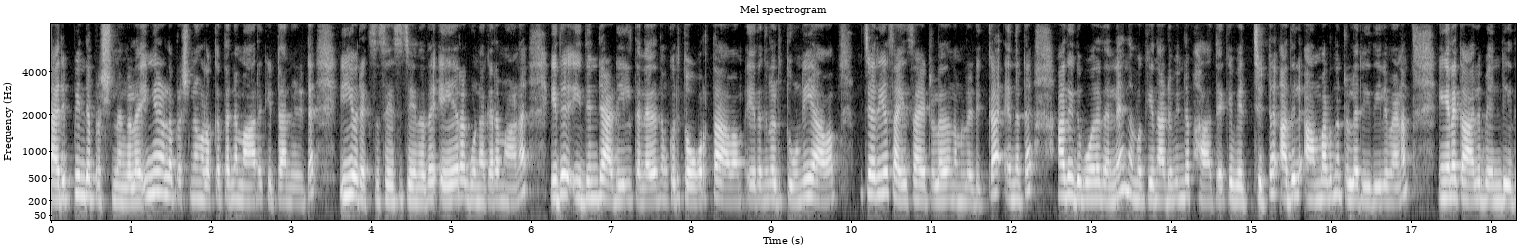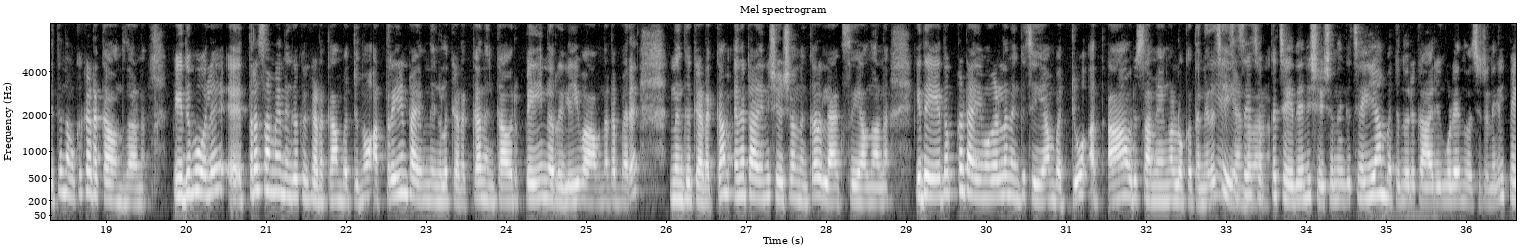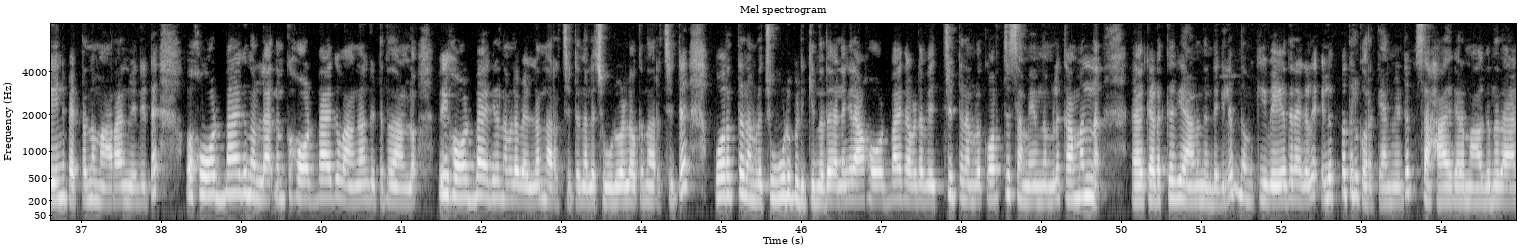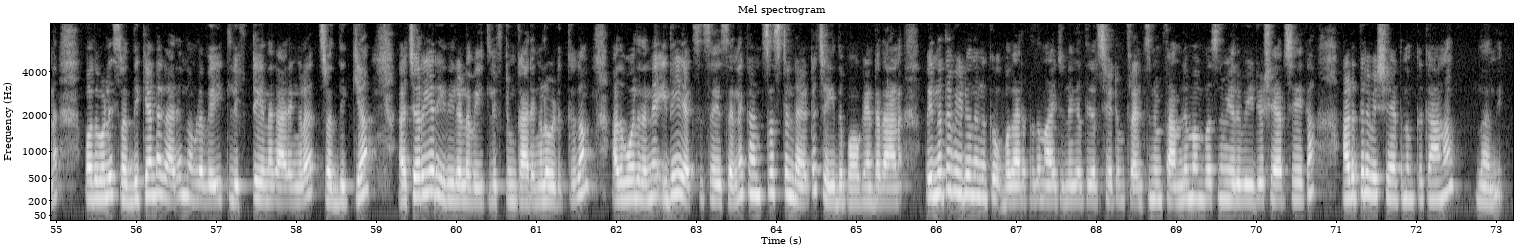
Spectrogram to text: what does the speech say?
തരിപ്പിന്റെ പ്രശ്നങ്ങൾ ഇങ്ങനെയുള്ള പ്രശ്നങ്ങളൊക്കെ തന്നെ മാറി കിട്ടാൻ വേണ്ടിയിട്ട് ഈ ഒരു എക്സസൈസ് ചെയ്യുന്നത് ഏറെ ഗുണകരമാണ്. ഇത് ഇതിന്റെ അടിയിൽ തന്നെ അതായത് നമുക്കൊരു തോർത്താവാം ഏതെങ്കിലും ഒരു തുണിയാവാം ചെറിയ സൈസായിട്ടുള്ളത് നമ്മൾ എടുക്കുക. എന്നിട്ട് അത് ഇതുപോലെ തന്നെ നമുക്ക് ഈ നടുവിന്റെ ഭാഗത്തേക്ക് വെച്ചിട്ട് അതിൽ അമർന്നിട്ടുള്ള രീതിയിൽ വേണം ഇങ്ങനെ കാൽ ബെൻഡ് ചെയ്തിട്ട് വേണ്ടിയിട്ട് നമുക്ക് കിടക്കാവുന്നതാണ്. അപ്പം ഇതുപോലെ എത്ര സമയം നിങ്ങൾക്ക് കിടക്കാൻ പറ്റുന്നോ അത്രയും ടൈം നിങ്ങൾ കിടക്കുക. നിങ്ങൾക്ക് ആ ഒരു പെയിൻ റിലീവ് ആവുന്നിടം വരെ നിങ്ങൾക്ക് കിടക്കാം. എന്നിട്ട് അതിന് ശേഷം നിങ്ങൾക്ക് റിലാക്സ് ചെയ്യാവുന്നതാണ്. ഇത് ഏതൊക്കെ ടൈമുകളിൽ നിങ്ങൾക്ക് ചെയ്യാൻ പറ്റുമോ ആ ഒരു സമയങ്ങളിലൊക്കെ തന്നെ ഇത് ചെയ്യാം എക്സസൈസ് ഒക്കെ ചെയ്തതിന് ശേഷം നിങ്ങൾക്ക് ചെയ്യാൻ പറ്റുന്ന ഒരു കാര്യം കൂടെ എന്ന് വെച്ചിട്ടുണ്ടെങ്കിൽ പെയിൻ പെട്ടെന്ന് മാറാൻ വേണ്ടിയിട്ട് ഹോട്ട് ബാഗ് എന്നുള്ള നമുക്ക് ഹോട്ട് ബാഗ് വാങ്ങാൻ കിട്ടുന്നതാണല്ലോ. അപ്പോൾ ഈ ഹോട്ട് ബാഗിൽ നമ്മൾ വെള്ളം നിറച്ചിട്ട് നല്ല ചൂടുവെള്ളമൊക്കെ നിറച്ചിട്ട് പുറത്ത് നമ്മൾ ചൂട് പിടിക്കുന്നത് അല്ലെങ്കിൽ ആ ഹോട്ട് ബാഗ് അവിടെ വെച്ചിട്ട് നമ്മൾ കുറച്ച് സമയം നമ്മൾ കമന്ന് കിടക്കുകയാണെന്നുണ്ടെങ്കിലും നമുക്ക് ഈ വേദനകൾ എളുപ്പത്തിൽ കുറയ്ക്കാൻ വേണ്ടി സഹായകരമാകുന്നതാണ്. അപ്പോൾ അതുപോലെ ശ്രദ്ധിക്കേണ്ട കാര്യം നമ്മൾ വെയിറ്റ് ലിഫ്റ്റ് ചെയ്യുന്ന കാര്യങ്ങൾ ശ്രദ്ധിക്കുക. ചെറിയ രീതിയിലുള്ള വെയിറ്റ് ലിഫ്റ്റും കാര്യങ്ങളും എടുക്കുക. അതുപോലെ തന്നെ ഇതേ എക്സസൈസ് തന്നെ കൺസിസ്റ്റന്റ് ആയിട്ട് ചെയ്തു പോകേണ്ടതാണ്. അപ്പോൾ ഇന്നത്തെ വീഡിയോ നിങ്ങൾക്ക് ഉപകാരപ്രദമായിട്ടുണ്ടെങ്കിൽ തീർച്ചയായിട്ടും ഫ്രണ്ട്സിനും ഫാമിലി മെമ്പേഴ്സിനും ഈ ഒരു വീഡിയോ ഷെയർ ചെയ്യുക. അടുത്തൊരു വിഷയമായിട്ട് നമുക്ക് കാണാം. നന്ദി.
